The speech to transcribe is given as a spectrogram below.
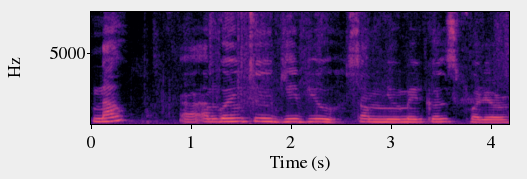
now uh, I'm going to give you some numericals for your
